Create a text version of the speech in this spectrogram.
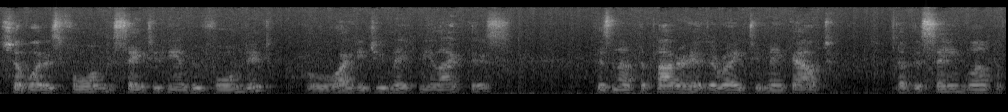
So what is formed, say to him who formed it, oh, why did you make me like this? Does not the potter have the right to make out of the same lump of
